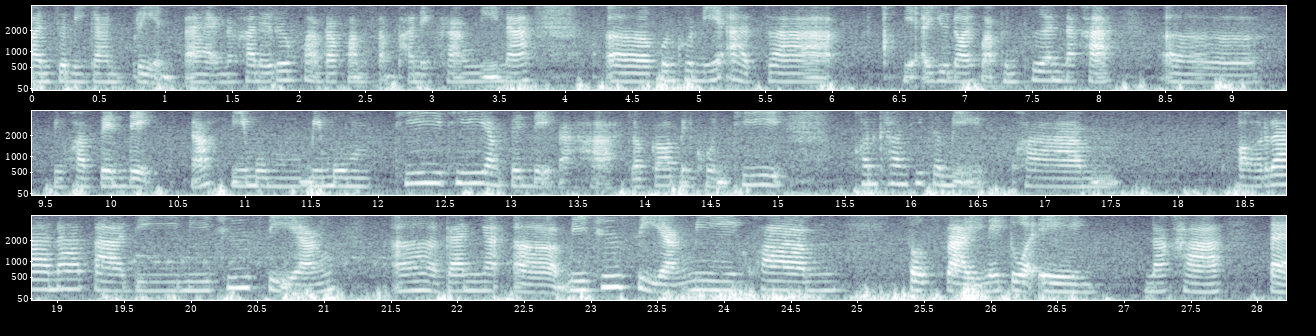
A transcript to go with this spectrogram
มันจะมีการเปลี่ยนแปลงนะคะ ในเรื่องความรักความสัมพันธ์ในครั้งนี้นะคนคนนี้อาจจะมีอายุน้อยกว่าเพื่อนๆนะคะมีความเป็นเด็กนะมีมุมมีมุมที่ที่ยังเป็นเด็กอะค่ะ แล้วก็เป็นคนที่ค่อนข้างที่จะมีความออร่าหน้าตาดี มีชื่อเสียงการงานมีชื่อเสียงมีความสดใสในตัวเองนะคะ แต่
